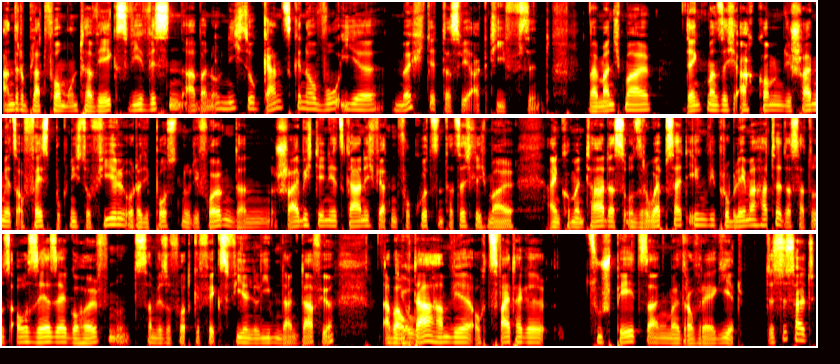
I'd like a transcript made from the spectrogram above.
andere Plattformen unterwegs. Wir wissen aber noch nicht so ganz genau, wo ihr möchtet, dass wir aktiv sind. Weil manchmal denkt man sich, ach komm, die schreiben jetzt auf Facebook nicht so viel oder die posten nur die Folgen, dann schreibe ich denen jetzt gar nicht. Wir hatten vor kurzem tatsächlich mal einen Kommentar, dass unsere Website irgendwie Probleme hatte. Das hat uns auch sehr, sehr geholfen und das haben wir sofort gefixt. Vielen lieben Dank dafür. Aber jo. auch da haben wir auch zwei Tage zu spät, sagen wir mal, darauf reagiert das ist halt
